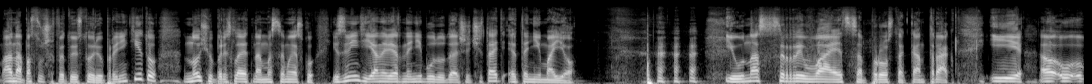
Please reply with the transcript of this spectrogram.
Она, послушав эту историю про Никиту, ночью присылает нам смс-ку. Извините, я, наверное, не буду дальше читать, это не мое. И у нас срывается просто контракт. И э,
